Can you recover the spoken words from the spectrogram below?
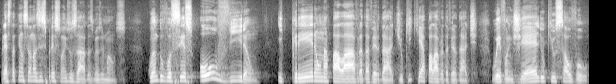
Presta atenção nas expressões usadas, meus irmãos. Quando vocês ouviram e creram na palavra da verdade. O que é a palavra da verdade? O evangelho que os salvou.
